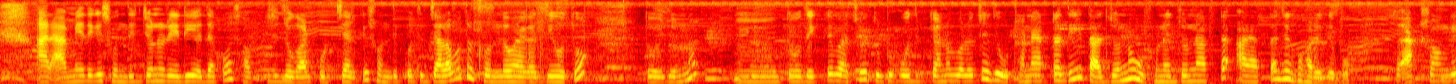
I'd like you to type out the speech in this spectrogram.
আর আমি এদিকে সন্ধ্যের জন্য রেডি দেখো সব কিছু জোগাড় করছি আর কি সন্ধে প্রদীপ জ্বালাবো তো, সন্ধে হয়ে গেছে যেহেতু। তো ওই জন্য তো দেখতে পাচ্ছ দুটো প্রদীপ কেন বলেছে যে উঠানে একটা দিই, তার জন্য উঠোনের জন্য একটা আর একটা যে ঘরে দেব। তো একসঙ্গে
